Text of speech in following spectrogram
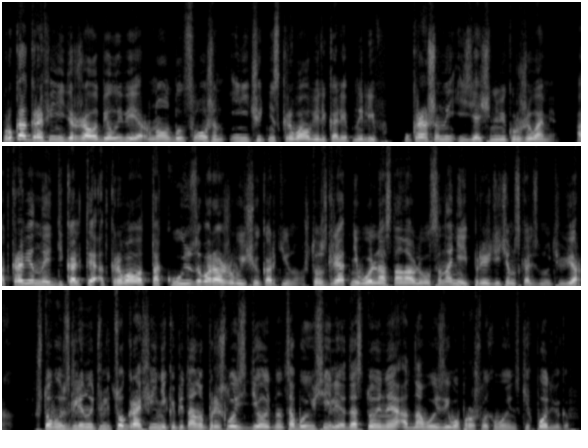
В руках графини держала белый веер, но он был сложен и ничуть не скрывал великолепный лиф, украшенный изящными кружевами. Откровенное декольте открывало такую завораживающую картину, что взгляд невольно останавливался на ней, прежде чем скользнуть вверх. Чтобы взглянуть в лицо графини, капитану пришлось сделать над собой усилие, достойное одного из его прошлых воинских подвигов.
